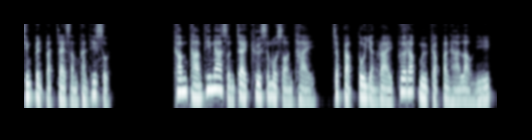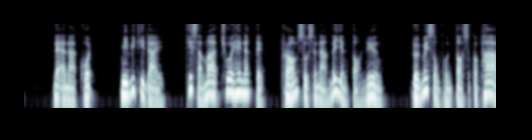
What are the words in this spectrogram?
จึงเป็นปัจจัยสำคัญที่สุดคำถามที่น่าสนใจคือสโมสรไทยจะปรับตัวอย่างไรเพื่อรับมือกับปัญหาเหล่านี้ ในอนาคตมีวิธีใดที่สามารถช่วยให้นักเตะพร้อมสู่สนามได้อย่างต่อเนื่อง ดยไม่ส่งผลต่อสุขภาพ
